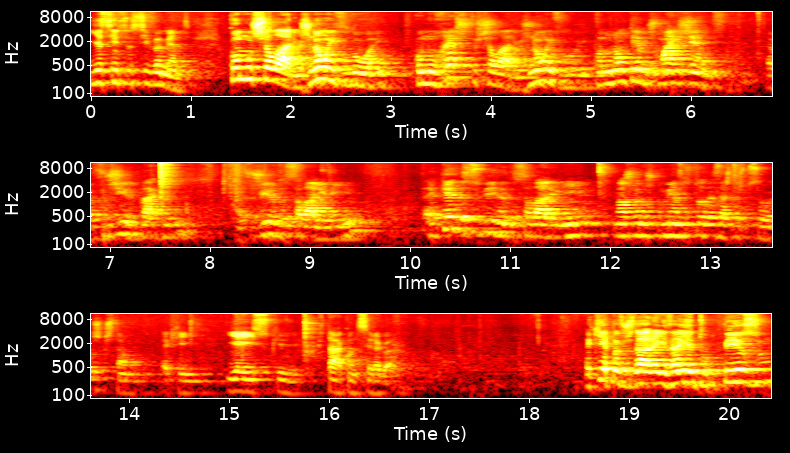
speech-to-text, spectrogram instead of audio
E assim sucessivamente. Como os salários não evoluem, como o resto dos salários não evolui, como não temos mais gente a fugir para aqui, a fugir do salário mínimo, a cada subida do salário mínimo, nós vamos comendo todas estas pessoas que estão aqui. E é isso que, que está a acontecer agora. Aqui é para vos dar a ideia do peso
